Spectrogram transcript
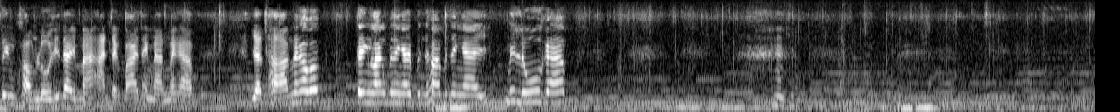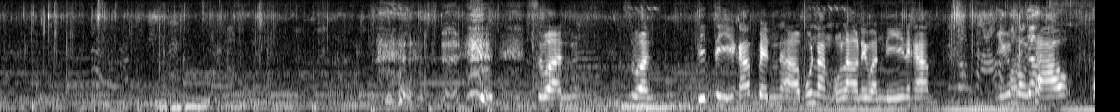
ซึ่งความรู้ที่ได้มาอ่านจากป้ายทั้งนั้นนะครับ อย่าถามนะครับว่าเต็งรังเป็นยังไงเบญจพรรณเป็นยังไง ไม่รู้ครับ ส่วนส่วนพิติครับเป็นอ่าผู้นำของเราในวันนี้นะครับ ยืมรองเท้าไป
